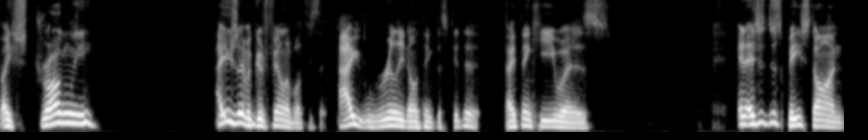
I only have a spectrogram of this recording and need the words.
I strongly, I usually have a good feeling about these things. I really don't think this kid did it. I think he was, and it's just, just based on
